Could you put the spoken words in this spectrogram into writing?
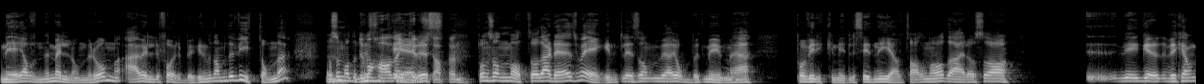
med jevne mellomrom er veldig forebyggende. Men da må du vite om det. Og så må det presenteres på en sånn måte. Og det er det som egentlig som vi har jobbet mye med på virkemiddelsiden i avtalen nå. det er også vi, vi, kan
